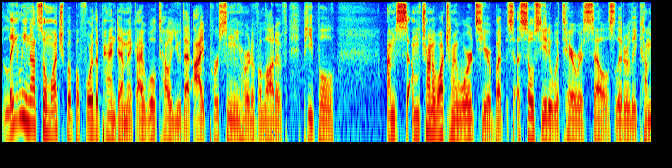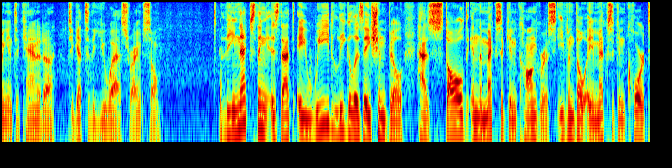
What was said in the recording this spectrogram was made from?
lately not so much but before the pandemic I will tell you that I personally heard of a lot of people I'm, I'm trying to watch my words here, but associated with terrorist cells literally coming into Canada to get to the US, right? So the next thing is that a weed legalization bill has stalled in the Mexican Congress, even though a Mexican court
